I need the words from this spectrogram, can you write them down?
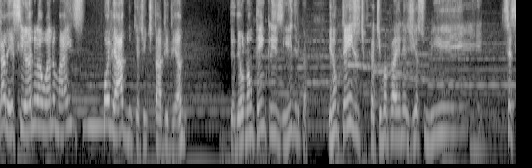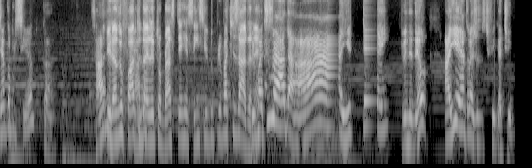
Cara, esse ano é o ano mais molhado que a gente está vivendo, entendeu? Não tem crise hídrica e não tem justificativa para a energia subir 60%, cara. Sabe? Tirando o fato Cara. da Eletrobras ter recém sido privatizada, né? Privatizada. Ah, aí tem. Entendeu? Aí entra a justificativa.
